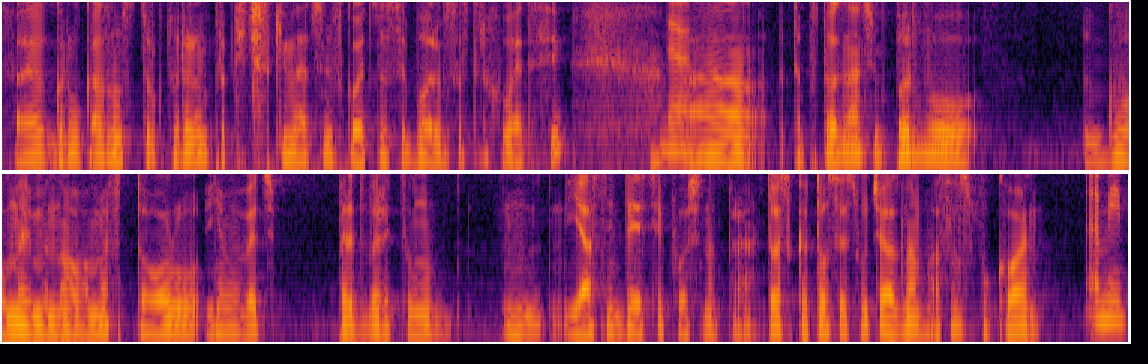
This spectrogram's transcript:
това е, грубо казвам, структуриран практически начин, в който да се борим с страховете си. Да. А, та по този начин първо го наименоваме, второ имаме вече предварително ясни действия какво ще направя. Тоест, като се случи, аз знам, аз съм спокоен. Ами,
